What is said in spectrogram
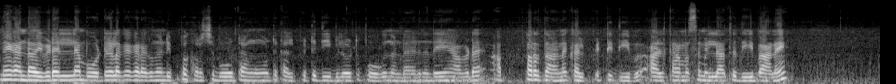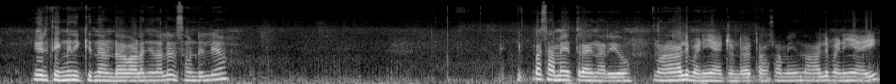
ഇതേ കണ്ടോ ഇവിടെ എല്ലാം ബോട്ടുകളൊക്കെ കിടക്കുന്നുണ്ട്. ഇപ്പോൾ കുറച്ച് ബോട്ട് അങ്ങോട്ട് കൽപ്പെട്ടി ദ്വീപിലോട്ട് പോകുന്നുണ്ടായിരുന്നു. ദേ അവിടെ അപ്പുറത്താണ് കൽപ്പെട്ടി ദ്വീപ്. ആൾതാമസമില്ലാത്ത ദ്വീപാണേ. ഈ ഒരു തെങ്ങ് നിൽക്കുന്നുണ്ടോ? വളഞ്ഞ്. നല്ല രസമുണ്ടല്ലോ. ഇപ്പം സമയം എത്രയെന്നറിയോ നാല് മണിയായിട്ടുണ്ട് കേട്ടോ. സമയം നാല് മണിയായി.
